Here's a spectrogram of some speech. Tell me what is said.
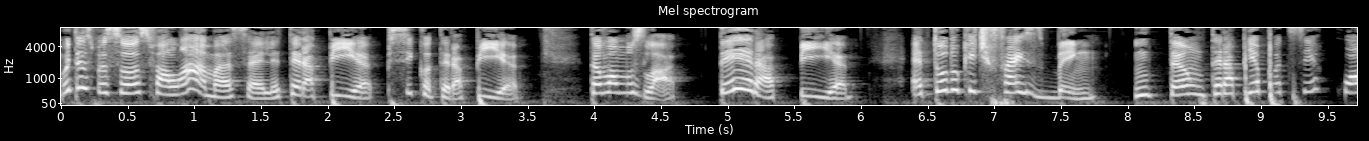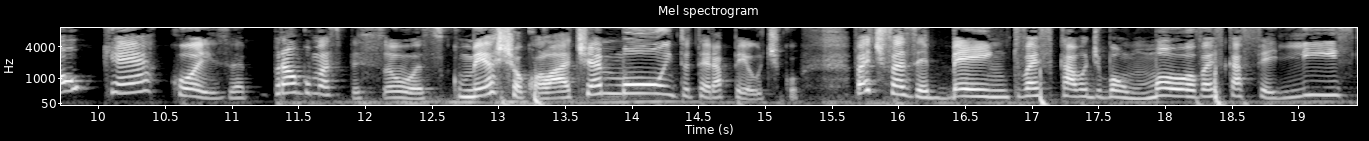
muitas pessoas falam: "Ah, Marcela, é terapia, psicoterapia". Então vamos lá. Terapia é tudo que te faz bem. Então, terapia pode ser qualquer coisa. Para algumas pessoas, comer chocolate é muito terapêutico. Vai te fazer bem, tu vai ficar de bom humor, vai ficar feliz.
